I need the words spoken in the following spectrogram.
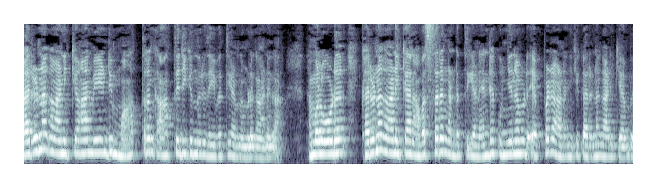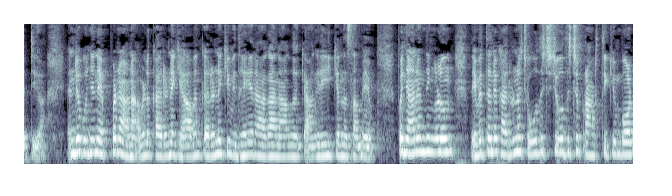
കരുണ കാണിക്കാൻ വേണ്ടി മാത്രം കാത്തിരിക്കുന്ന ഒരു ദൈവത്തെയാണ് നമ്മൾ കാണുക. നമ്മളോട് കരുണ കാണിക്കാൻ അവസരം കണ്ടെത്തുകയാണ്. എന്റെ കുഞ്ഞിനോട് എപ്പോഴാണ് എനിക്ക് കരുണ കാണിക്കാൻ പറ്റുക? എന്റെ കുഞ്ഞിന് എപ്പോഴാണ് അവൾ കരുണയ്ക്ക് അവൻ കരുണയ്ക്ക് വിധേയനാകാൻ ആക- ആഗ്രഹിക്കുന്ന സമയം? അപ്പം ഞാനും നിങ്ങളും ദൈവത്തിന്റെ കരുണ ചോദിച്ച് ചോദിച്ച് പ്രാർത്ഥിക്കുമ്പോൾ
